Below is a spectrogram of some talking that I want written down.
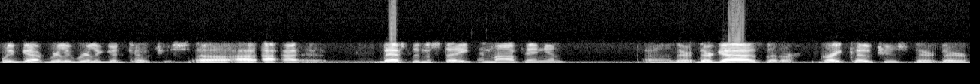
we've got really, really good coaches. Uh, I, I, I, best in the state, in my opinion. Uh, they're they're guys that are great coaches. They're they're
